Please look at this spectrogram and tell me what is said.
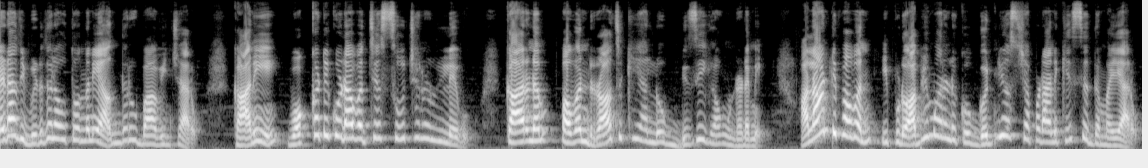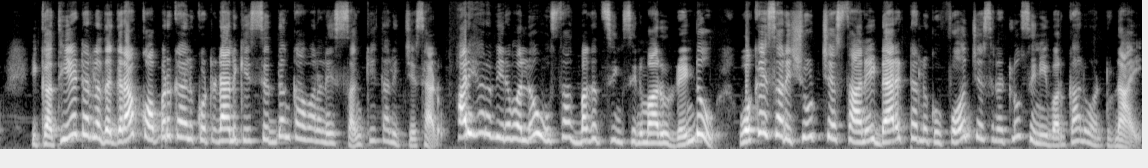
ఏడాది విడుదలవుతోందని అందరూ భావించారు. కానీ ఒక్కటి కూడా వచ్చే సూచనలు లేవు. కారణం పవన్ రాజకీయాల్లో బిజీగా ఉండడమే. అలాంటి పవన్ ఇప్పుడు అభిమానులకు గుడ్ న్యూస్ చెప్పడానికి సిద్ధమయ్యారు. ఇక థియేటర్ల దగ్గర కొబ్బరికాయలు కొట్టడానికి సిద్ధం కావాలనే సంకేతాలు ఇచ్చేశాడు. హరిహర వీరమల్లు ఉస్తాద్ భగత్ సింగ్ సినిమాలు రెండు ఒకేసారి షూట్ చేస్తా అని డైరెక్టర్లకు ఫోన్ చేసినట్లు సినీ వర్గాలు అంటున్నాయి.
